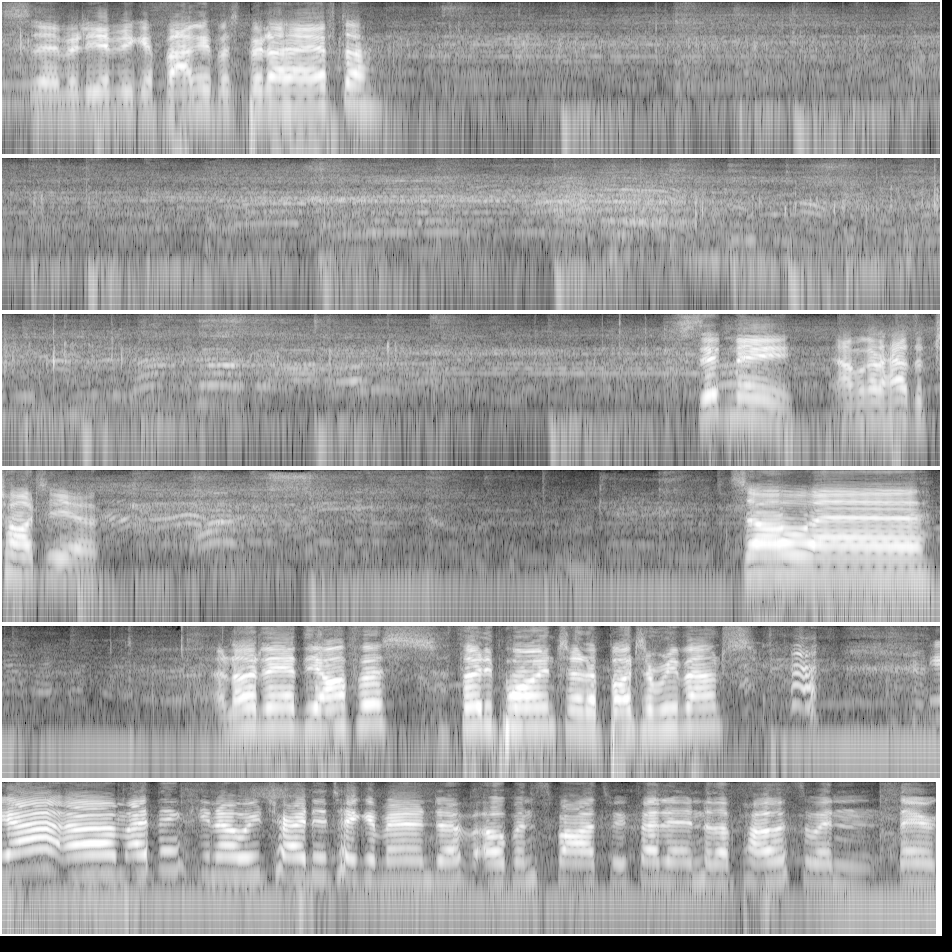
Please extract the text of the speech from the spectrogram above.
Så jeg vil lige, at vi kan fange et par spillere herefter. Sydney, I'm going to have to talk to you. So, uh, another day at the office, 30 points and a bunch of rebounds. Yeah, um, I think, you know, we tried to take advantage of open spots. We fed it into the post when they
